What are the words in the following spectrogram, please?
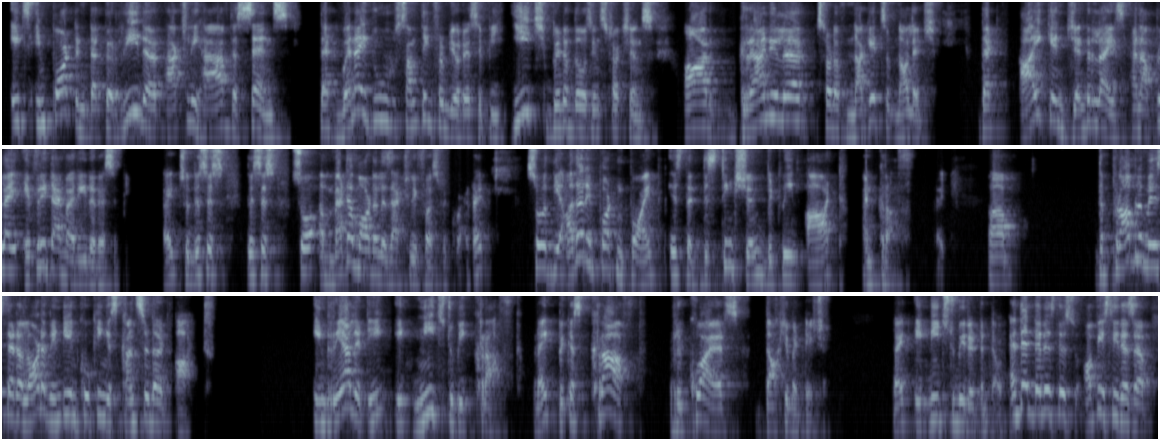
it's important that the reader actually have the sense that when I do something from your recipe, each bit of those instructions are granular sort of nuggets of knowledge that I can generalize and apply every time I read a recipe right? So this is this is so a meta model is actually first required, right? So the other important point is the distinction between art and craft, right? Uh, the problem is that a lot of Indian cooking is considered art. In reality, it needs to be craft, right? Because craft requires documentation, right? It needs to be written down. And then there is this obviously there's a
